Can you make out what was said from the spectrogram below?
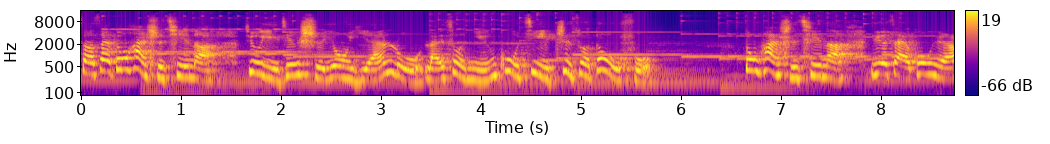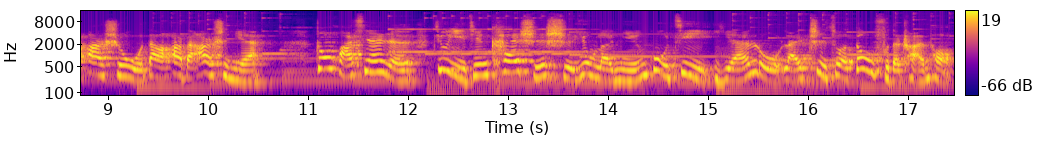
早在东汉时期呢，就已经使用盐卤来做凝固剂制作豆腐。东汉时期呢，约在公元二十五到二百二十年，中华先人就已经开始使用了凝固剂盐卤来制作豆腐的传统。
